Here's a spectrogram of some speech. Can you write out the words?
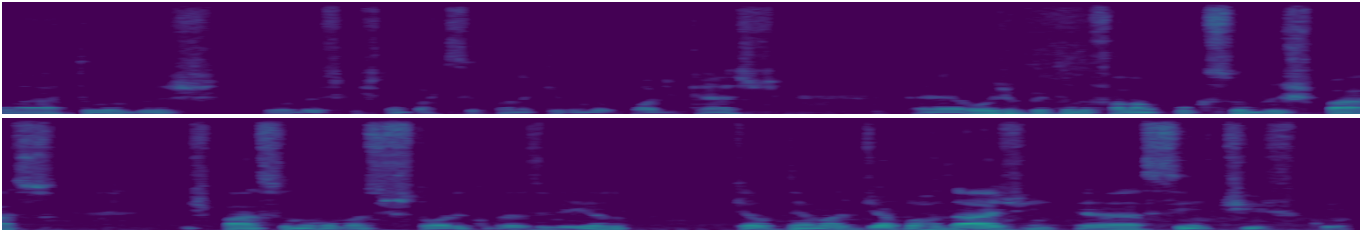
Olá a todos, todas que estão participando aqui do meu podcast. É, hoje eu pretendo falar um pouco sobre o espaço, espaço no romance histórico brasileiro, que é o tema de abordagem é, científico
